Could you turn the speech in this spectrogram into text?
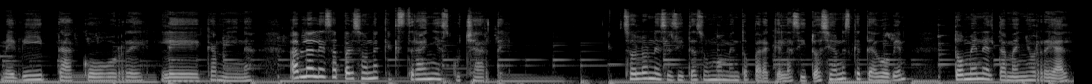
Medita, corre, lee, camina. Háblale a esa persona que extraña escucharte. Solo necesitas un momento para que las situaciones que te agobian tomen el tamaño real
